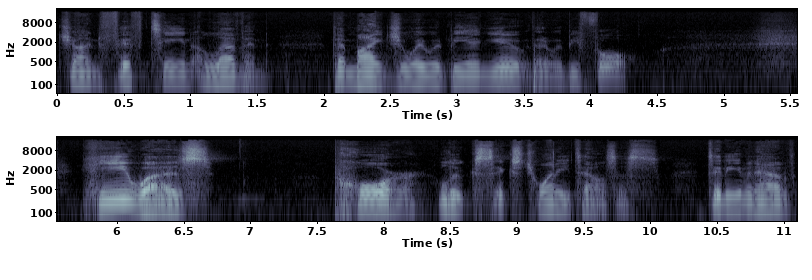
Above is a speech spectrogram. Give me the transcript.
John 15, 11. That my joy would be in you, that it would be full. He was poor, Luke 6:20 tells us. Didn't even have,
